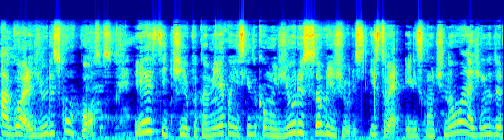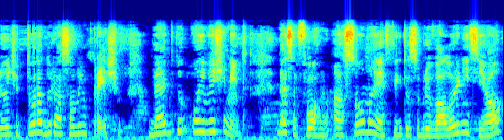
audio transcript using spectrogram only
Agora, juros compostos. Esse tipo também é conhecido como juros sobre juros, isto é, eles continuam agindo durante toda a duração do empréstimo, débito ou investimento. Dessa forma, a soma é feita sobre o valor inicial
